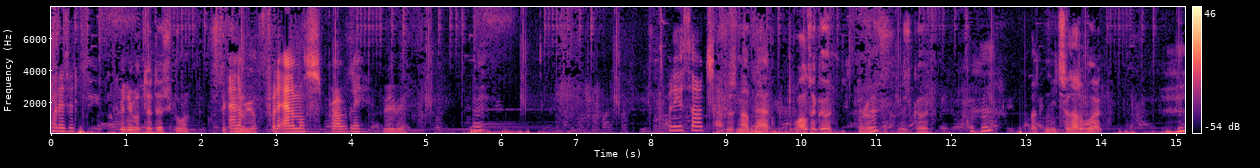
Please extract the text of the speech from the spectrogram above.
What is it? Ik weet niet wat dit is, gewoon een stukje Anim- for the animals, probably. maybe. Hmm? What are your thoughts? House is not bad. Walls are good. Mm-hmm. Roof is good. Mm-hmm. But needs a lot of work. Mm-hmm.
